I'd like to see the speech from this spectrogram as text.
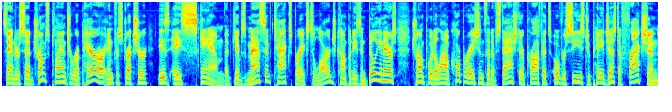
Sanders said Trump's plan to repair our infrastructure is a scam that gives massive tax breaks to large companies and billionaires. Trump would allow corporations that have stashed their profits overseas to pay just a fraction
